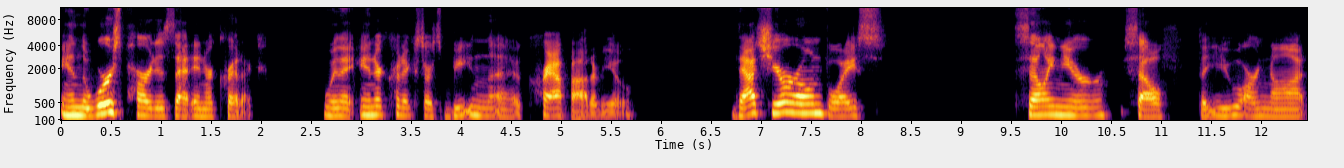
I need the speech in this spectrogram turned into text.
And the worst part is that inner critic. When the inner critic starts beating the crap out of you, that's your own voice selling yourself that you are not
